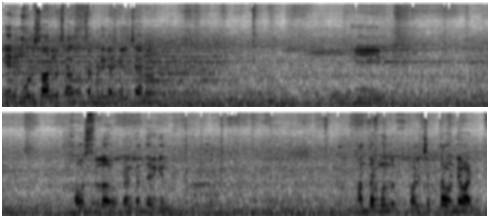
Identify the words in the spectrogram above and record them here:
నేను మూడు సార్లు శాసనసభ్యుడిగా గెలిచాను. ఈ హౌస్లో వెళ్ళటం జరిగింది. అంతకుముందు వాళ్ళు చెప్తా ఉండేవాళ్ళు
